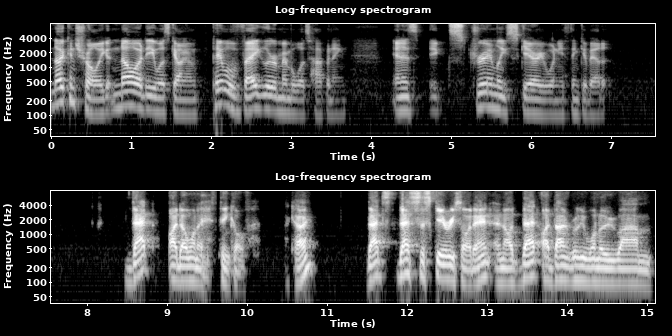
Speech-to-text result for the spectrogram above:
no control. You got no idea what's going on. People vaguely remember what's happening, and it's extremely scary when you think about it. That I don't want to think of. Okay, that's that's the scary side, Ant, and I, that I don't really want to. Um,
